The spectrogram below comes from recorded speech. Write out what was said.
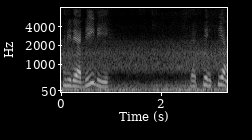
มันดีแดดดีดี แดดเปี้ยงเปี้ยง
